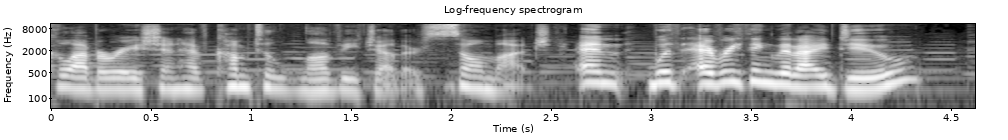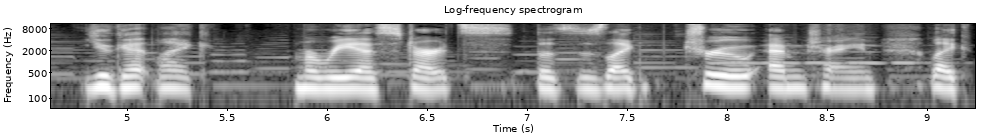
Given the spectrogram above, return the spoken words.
collaboration, have come to love each other so much. And with everything that I do, you get like Maria starts, this is like true M train. Like,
